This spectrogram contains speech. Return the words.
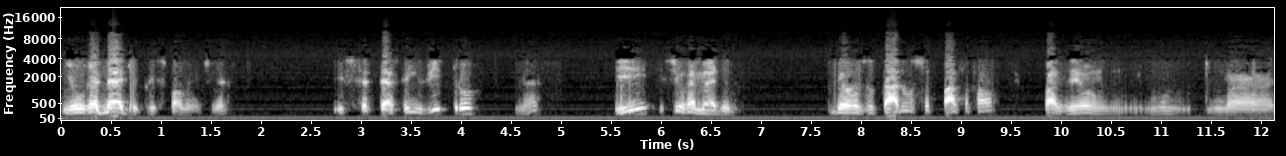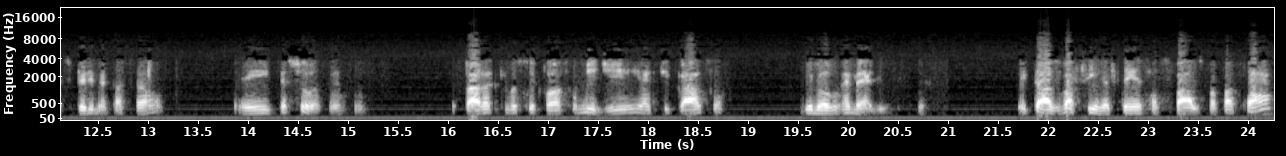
e um remédio principalmente, né? Isso você testa in vitro, né? E se o remédio deu resultado, você passa para fazer um, uma experimentação em pessoas, né? para que você possa medir a eficácia do novo remédio. Então, as vacinas têm essas fases para passar,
